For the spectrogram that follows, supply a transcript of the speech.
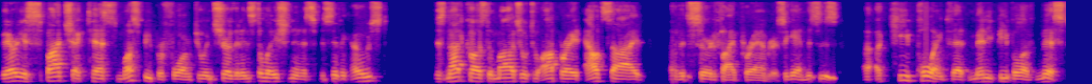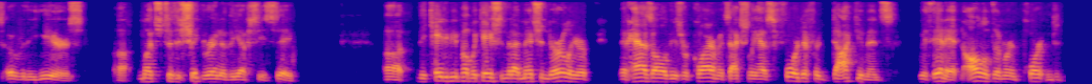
various spot check tests must be performed to ensure that installation in a specific host does not cause the module to operate outside of its certified parameters. Again, this is a key point that many people have missed over the years, uh, much to the chagrin of the FCC. Uh, the KDB publication that I mentioned earlier that has all of these requirements actually has four different documents within it, and all of them are important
